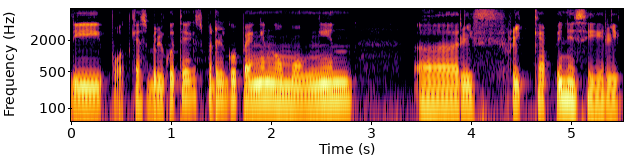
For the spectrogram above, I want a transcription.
di podcast berikutnya. Sebenarnya gue pengen ngomongin uh, recap ini sih re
